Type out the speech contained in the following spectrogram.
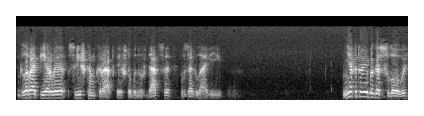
Глава первая слишком краткая, чтобы нуждаться в заглавии. Некоторые богословы,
